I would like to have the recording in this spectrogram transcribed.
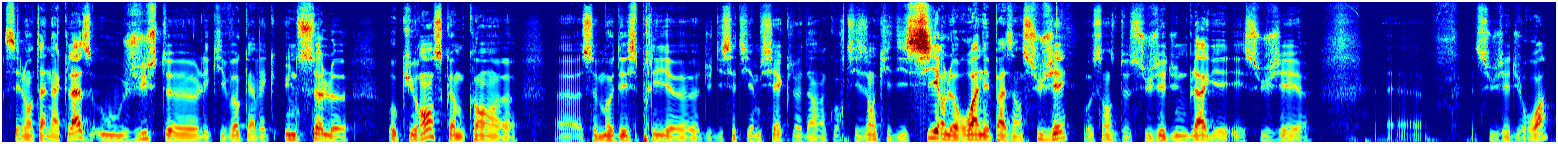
C'est l'antanaclase, ou juste l'équivoque avec une seule occurrence, comme quand euh, ce mot d'esprit euh, du XVIIe siècle d'un courtisan qui dit Sire, le roi n'est pas un sujet, au sens de sujet d'une blague et, sujet, euh, sujet du roi.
